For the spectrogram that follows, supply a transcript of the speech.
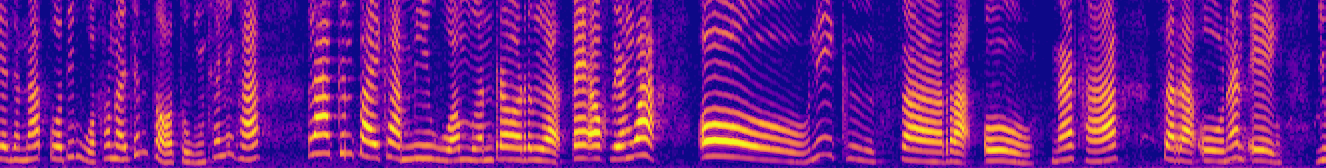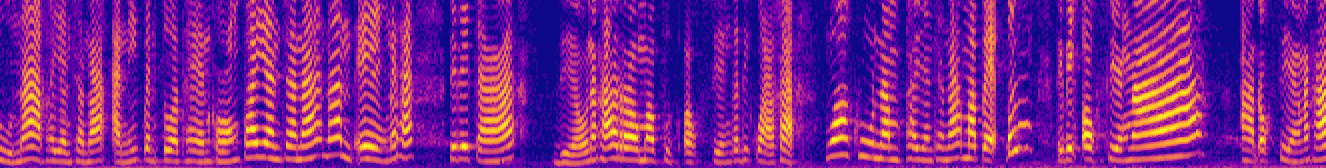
ยัญชนะตัวที่หัวเข้าในเช่นถอถุงใช่ไหมคะ ลากขึ้นไปค่ะ มีหัวเหมือนรอเรือ แต่ออกเสียงว่า โอ นี่คือสระโอนะคะสระโอนั่นเองอยู่หน้าพยัญชนะ อันนี้เป็นตัวแทนของพยัญชนะนั่นเองนะคะเด็กๆจ๋าเดี๋ยวนะคะ เรามาฝึกออกเสียงกันดีกว่าค่ะ ว่าครูนำพยัญชนะมาแปะปึ้ง เด็กๆออกเสียงนะ อ่านออกเสียงนะคะ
